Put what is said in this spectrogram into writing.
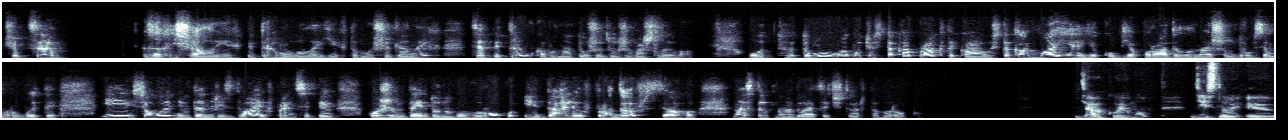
щоб це захищало їх, підтримувало їх, тому що для них ця підтримка вона дуже-дуже важлива. От Тому, мабуть, ось така практика, ось така магія, яку б я порадила нашим друзям робити і сьогодні, в день Різдва, і в принципі, кожен день до Нового року, і далі впродовж всього наступного 24-го року. Дякуємо. Дійсно, е,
